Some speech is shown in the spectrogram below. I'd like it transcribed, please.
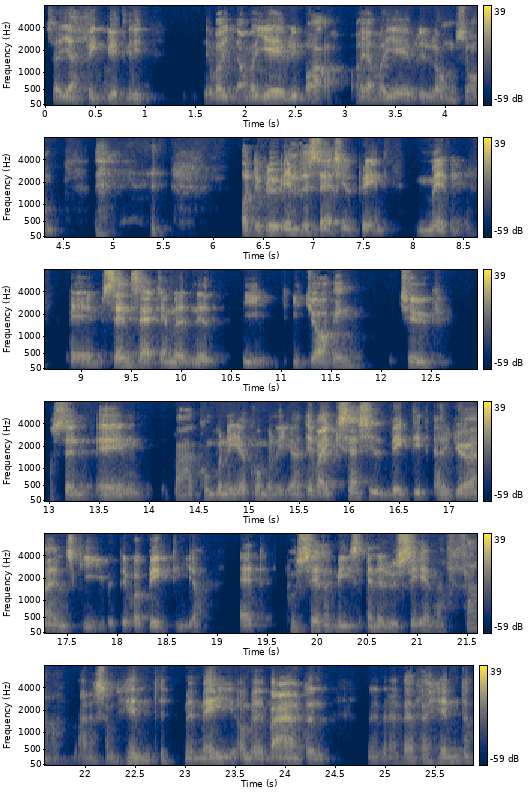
Så jeg fik virkelig, det var, jeg var jævlig bra, og jeg var jævlig langsom. og det blev ikke særskilt pænt. Men øh, sen satte jeg med ned i, i jogging, tyk, og sen øh, bare komponere, komponere. Det var ikke særskilt vigtigt at gøre en skive. Det var vigtigere at på sæt og vis analysere, hvad far var der som hente med mig og med verden. Hvad, hvad, hvad, hvad henter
